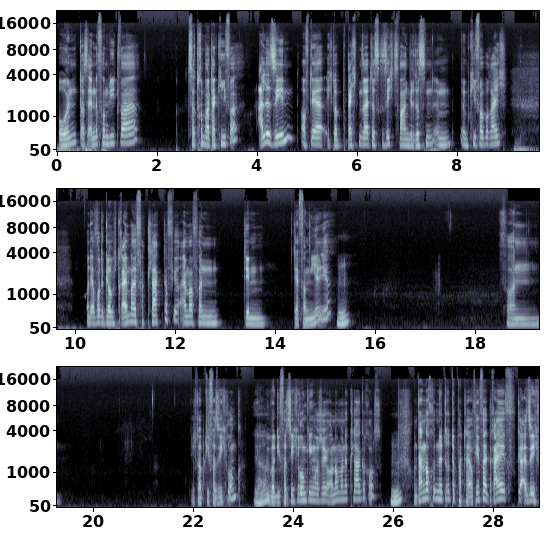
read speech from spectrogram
Und das Ende vom Lied war zertrümmerter Kiefer alle sehen auf der, ich glaube, rechten Seite des Gesichts waren gerissen im, im Kieferbereich. Und er wurde, glaube ich, dreimal verklagt dafür. Einmal von dem der Familie. Hm. Von ich glaube, die Versicherung. Ja. Über die Versicherung ging wahrscheinlich auch nochmal eine Klage raus. Mhm. Und dann noch eine dritte Partei. Auf jeden Fall drei, also ich,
